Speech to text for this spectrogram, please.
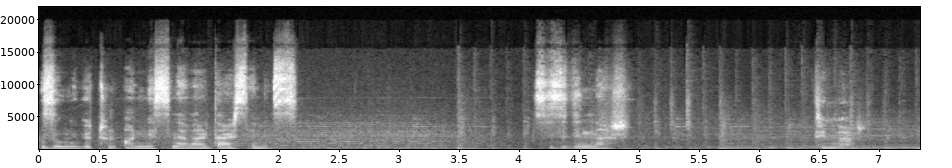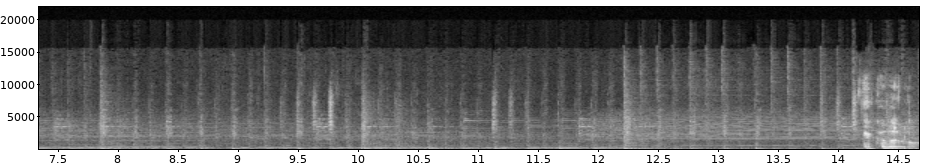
Kızını götür annesine ver derseniz sizi dinler. Dinler. Ne kadar oldu?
